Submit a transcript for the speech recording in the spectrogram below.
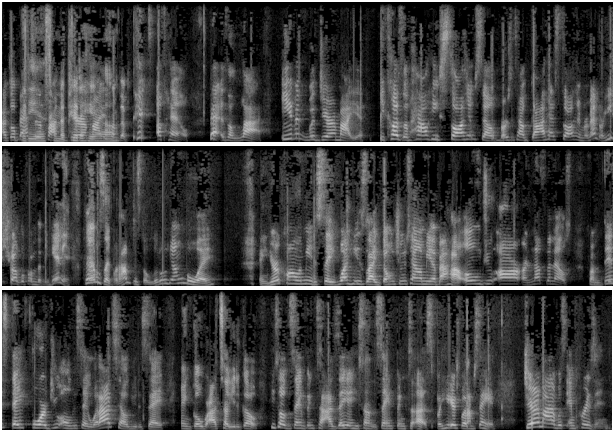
I go back it to the prophet from the pit Jeremiah of from the pits of hell. That is a lie. Even with Jeremiah, because of how he saw himself versus how God has saw him. Remember, he struggled from the beginning. He was like, "But I'm just a little young boy." And you're calling me to say what he's like. Don't you tell me about how old you are or nothing else. From this day forward, you only say what I tell you to say and go where I tell you to go. He told the same thing to Isaiah, and he's the same thing to us. But here's what I'm saying Jeremiah was imprisoned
